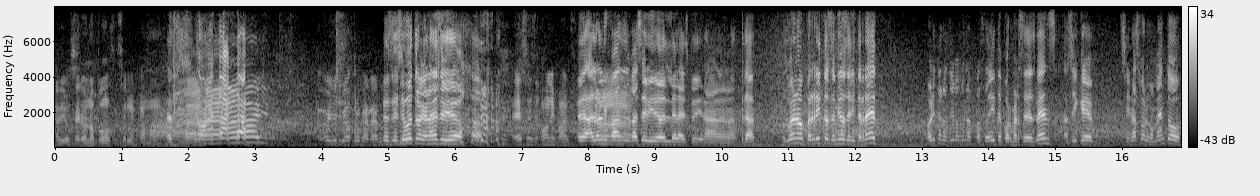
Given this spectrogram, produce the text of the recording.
Adiós. Pero no podemos hacerlo en cámara. Ay. Oye, otro canal. Se sube otro canal ese video. Ese es OnlyFans. Eh, Al OnlyFans Ah. va ese video el de la despedida. No, no, no. Pues bueno, perritos, amigos del internet. Ahorita nos dimos una pasadita por Mercedes-Benz. Así que, sin más por el momento.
